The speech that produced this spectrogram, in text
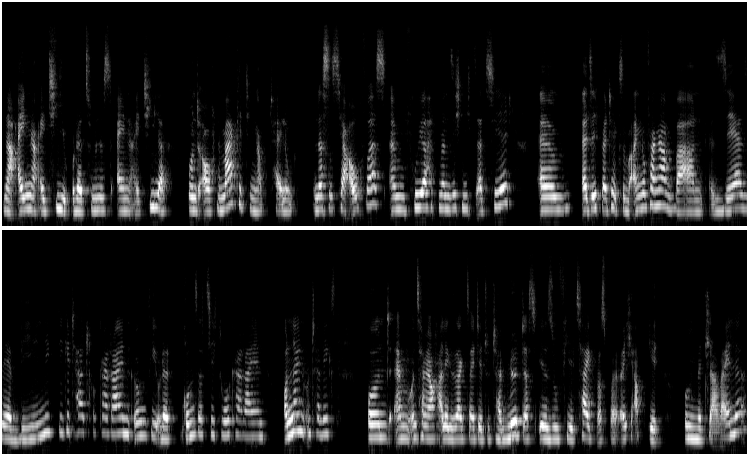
eine eigene IT oder zumindest einen ITler und auch eine Marketingabteilung. Und das ist ja auch was. Ähm, früher hat man sich nichts erzählt ähm, als ich bei Texum angefangen habe, waren sehr, sehr wenig Digitaldruckereien irgendwie oder grundsätzlich Druckereien online unterwegs. Und ähm, uns haben ja auch alle gesagt, seid ihr total blöd, dass ihr so viel zeigt, was bei euch abgeht. Und mittlerweile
